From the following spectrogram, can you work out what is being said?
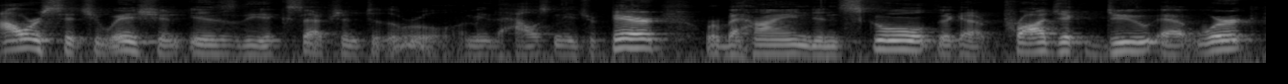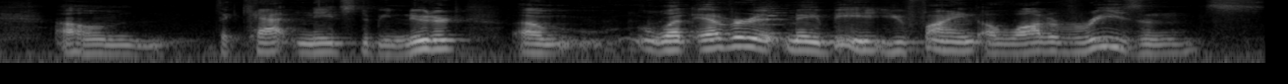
our situation is the exception to the rule. I mean, the house needs repair, we're behind in school, they've got a project due at work, um, the cat needs to be neutered. Um, whatever it may be, you find a lot of reasons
